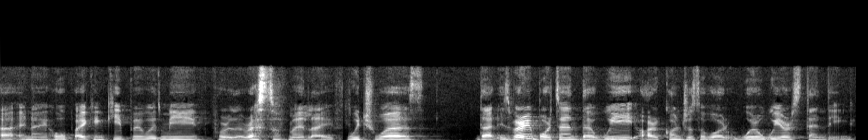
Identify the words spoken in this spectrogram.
uh, and I hope I can keep it with me for the rest of my life, which was that it's very important that we are conscious about where we are standing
